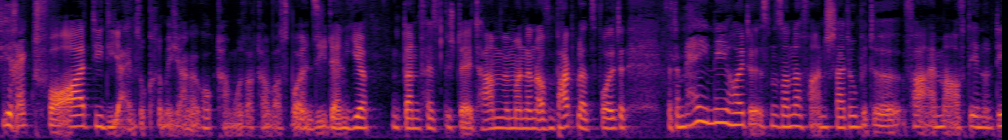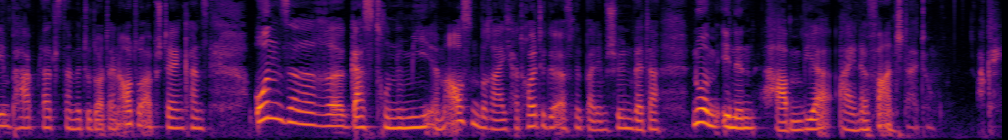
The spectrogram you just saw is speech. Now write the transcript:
direkt vor Ort, die die einen so grimmig angeguckt haben und gesagt haben, was wollen Sie denn hier? Und dann festgestellt haben, wenn man dann auf den Parkplatz wollte, gesagt haben, hey, nee, heute ist eine Sonderveranstaltung, bitte fahr einmal auf den und den Parkplatz, damit du dort dein Auto abstellen kannst. Unsere Gastronomie im Außenbereich hat heute geöffnet bei dem schönen Wetter. Nur im Innen haben wir eine Veranstaltung. Okay,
